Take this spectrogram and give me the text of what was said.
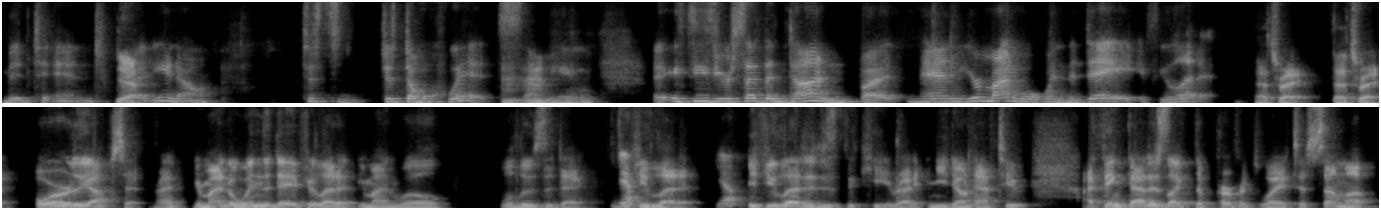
mid to end. Yeah. But you know, just just don't quit. I Mhm. mean, it's easier said than done, but man, your mind will win the day if you let it. that's right that's right or the opposite right your mind will win the day if you let it your mind will will lose the day Yep. if you let it Yep. if you let it is the key right and you don't have to i think that is like the perfect way to sum up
